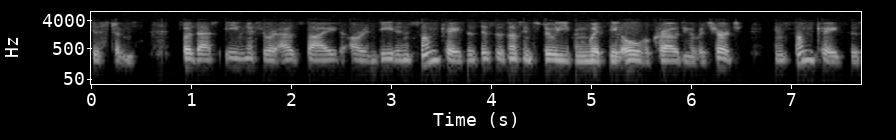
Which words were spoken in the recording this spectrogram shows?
systems so that even if you're outside, or indeed in some cases, this has nothing to do even with the overcrowding of a church. In some cases,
